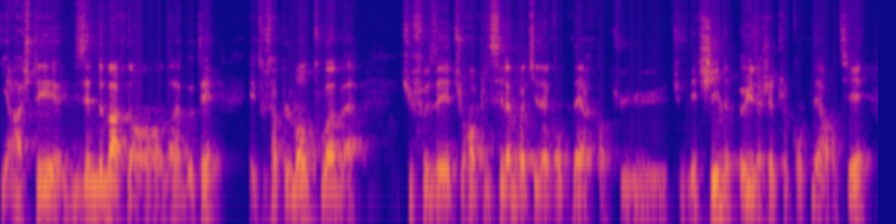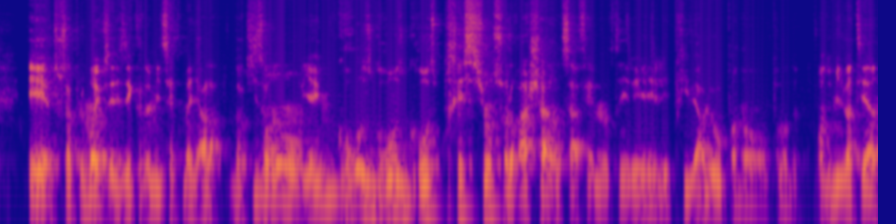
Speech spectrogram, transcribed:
ils rachetaient une dizaine de marques dans, dans la beauté. Et tout simplement, toi, bah, tu faisais, tu remplissais la moitié d'un conteneur quand tu, venais de Chine. Eux, ils achètent le conteneur entier. Et tout simplement, ils faisaient des économies de cette manière-là. Donc, ils ont, il y a eu une grosse, grosse, grosse pression sur le rachat. Donc, ça a fait monter les, prix vers le haut pendant, pendant en 2021.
